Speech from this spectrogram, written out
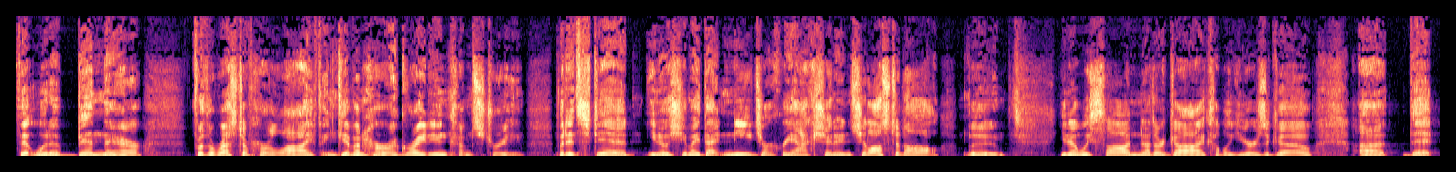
that would have been there for the rest of her life and given her a great income stream. But instead, you know, she made that knee jerk reaction and she lost it all. Boom. You know, we saw another guy a couple years ago uh, that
